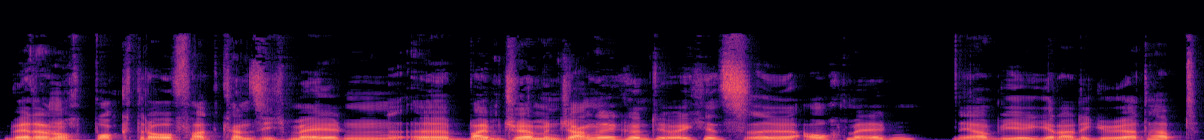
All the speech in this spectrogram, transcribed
wer da noch Bock drauf hat, kann sich melden. Äh, beim German Jungle könnt ihr euch jetzt äh, auch melden, ja, wie ihr gerade gehört habt.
